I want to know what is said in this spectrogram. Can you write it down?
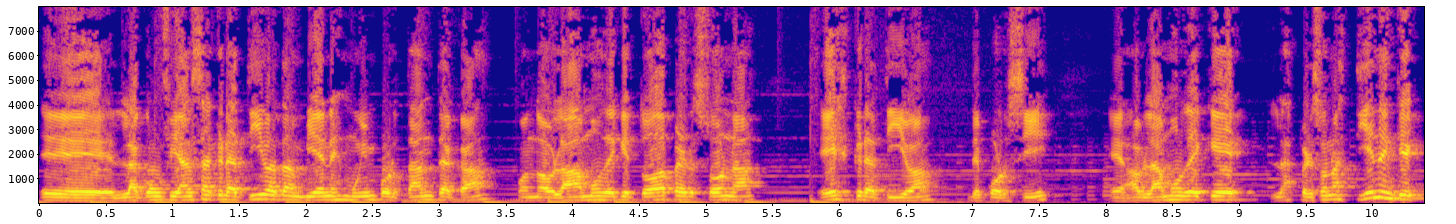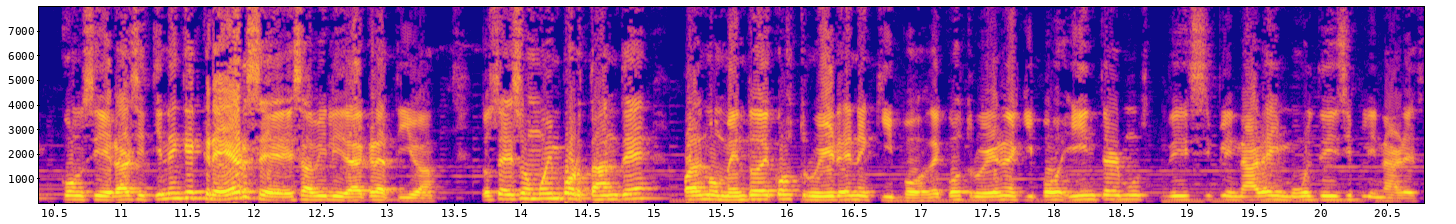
Eh, la confianza creativa también es muy importante acá, cuando hablábamos de que toda persona es creativa de por sí. Eh, hablamos de que las personas tienen que considerarse y tienen que creerse esa habilidad creativa. Entonces eso es muy importante para el momento de construir en equipos, de construir en equipos interdisciplinares y multidisciplinares.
